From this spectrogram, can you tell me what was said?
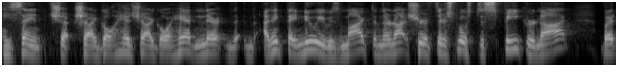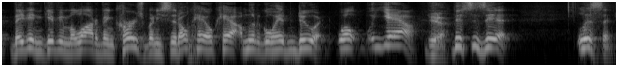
he's saying, should, should, I go ahead? Should I go ahead? And they're, I think they knew he was mic'd, and they're not sure if they're supposed to speak or not. But they didn't give him a lot of encouragement. He said, okay, okay, I'm going to go ahead and do it. Well, yeah, yeah, this is it. Listen,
